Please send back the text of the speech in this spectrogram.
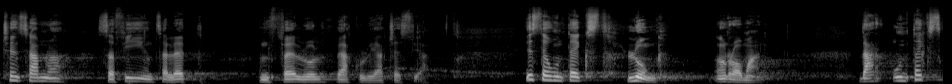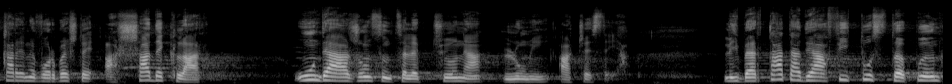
ce înseamnă să fii înțelept în felul veacului acestuia. Este un text lung în romani, dar un text care ne vorbește așa de clar unde a ajuns înțelepciunea lumii acesteia. Libertatea de a fi tu stăpân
